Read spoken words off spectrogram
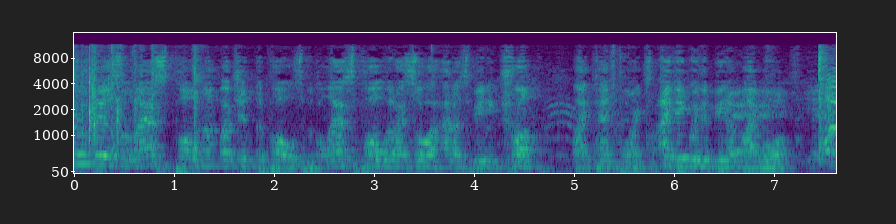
Truth is, the last poll, not much into polls, but the last poll that I saw had us beating Trump by 10 points. I think we could beat him by more. So, I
